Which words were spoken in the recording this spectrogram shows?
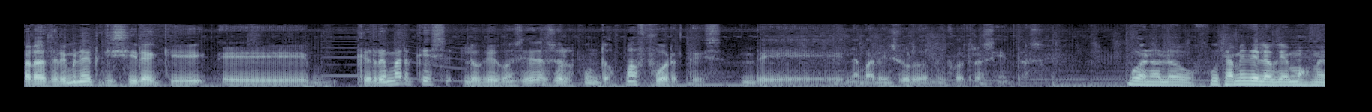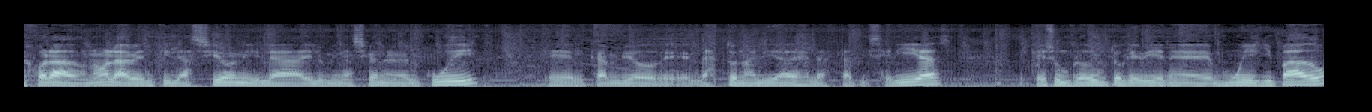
Para terminar, quisiera que, eh, que remarques lo que consideras son los puntos más fuertes de la Marine Sur 2400. Bueno, justamente lo que hemos mejorado, ¿no? la ventilación y la iluminación en el CUDI, el cambio de las tonalidades de las tapicerías. Es un producto que viene muy equipado,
